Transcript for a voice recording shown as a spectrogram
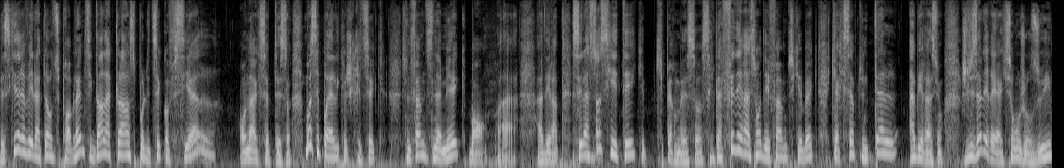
Mais ce qui est révélateur du problème, c'est que dans la classe politique officielle, on a accepté ça. Moi, c'est pas elle que je critique. C'est une femme dynamique, bon, à, dérape. C'est la société qui, qui permet ça. C'est la Fédération des femmes du Québec qui accepte une telle aberration. Je lisais les réactions aujourd'hui.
